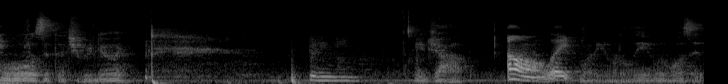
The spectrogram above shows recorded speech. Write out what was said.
What was it that you were doing? what do you mean? Your job. Oh, like Why do you want to leave? What was it?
